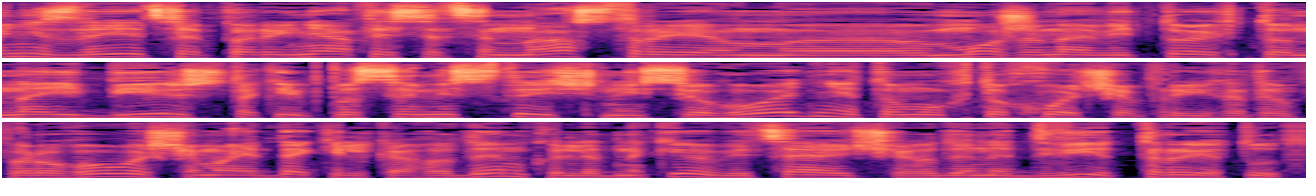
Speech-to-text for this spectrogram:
Мені здається, перейнятися цим настроєм е, може навіть той, хто найбільш такий песимістичний сьогодні. Тому хто хоче приїхати в Пирогово, ще має декілька годин. Колядники обіцяють, що години дві-три тут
